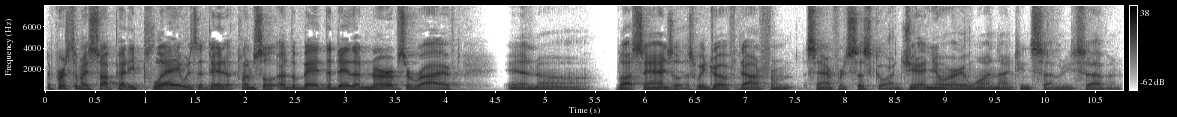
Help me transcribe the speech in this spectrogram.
the first time I saw Petty play was the day that Plimsoll, uh, the, the day the Nerves arrived in uh, Los Angeles. We drove down from San Francisco on January 1, 1977.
